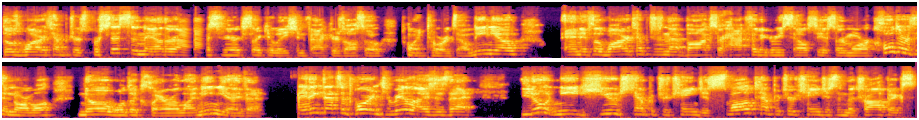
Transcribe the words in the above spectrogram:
those water temperatures persist and the other atmospheric circulation factors also point towards El Nino. And if the water temperatures in that box are half a degree Celsius or more colder than normal, NOAA will declare a La Nina event. I think that's important to realize is that you don't need huge temperature changes. Small temperature changes in the tropics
